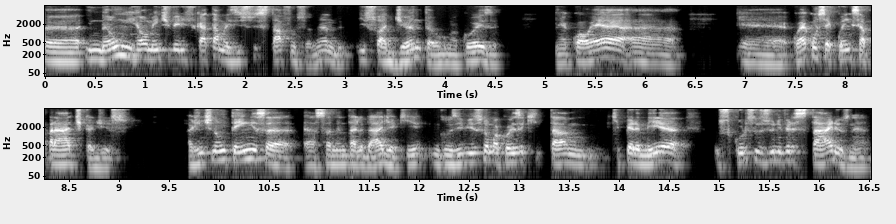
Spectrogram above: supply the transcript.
uh, e não em realmente verificar, tá, mas isso está funcionando? Isso adianta alguma coisa? Né? Qual, é a, é, qual é a consequência prática disso? a gente não tem essa, essa mentalidade aqui. Inclusive, isso é uma coisa que, tá, que permeia os cursos universitários, né?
